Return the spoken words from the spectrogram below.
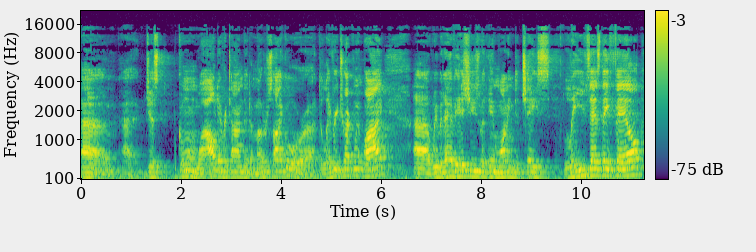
um, uh, just going wild every time that a motorcycle or a delivery truck went by. Uh, we would have issues with him wanting to chase leaves as they fell.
